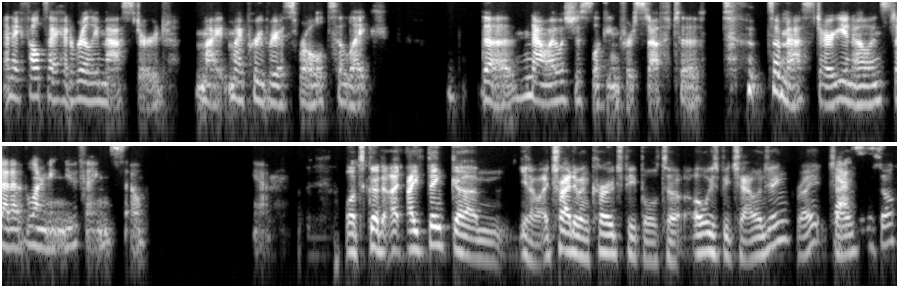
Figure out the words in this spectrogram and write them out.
and I felt I had really mastered my my previous role to like the now I was just looking for stuff to to, to master, you know, instead of learning new things. So, yeah. Well, it's good. I, I think um, you know, I try to encourage people to always be challenging, right? Challenge yes. yourself.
